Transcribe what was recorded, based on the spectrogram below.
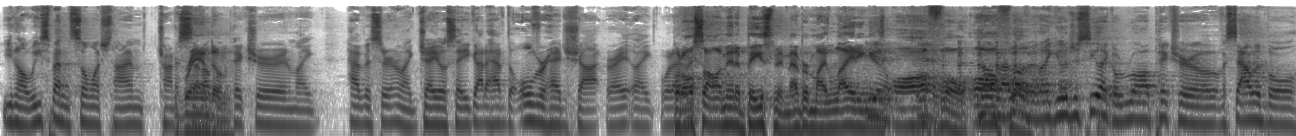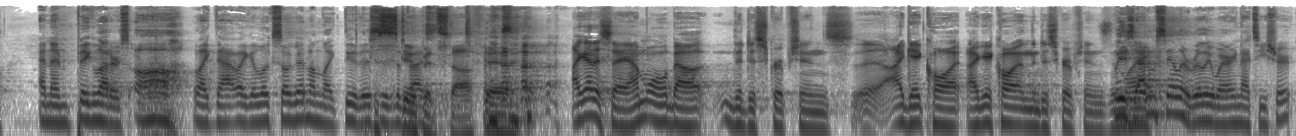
you know, we spend so much time trying to set up a picture and like have a certain, like Jay will say, you got to have the overhead shot, right? Like whatever. But also, I'm in a basement. Remember, my lighting is Yeah. awful, no, but I love it. Like you'll just see like a raw picture of a salad bowl and then big letters, oh, like that. Like it looks so good. And I'm like, dude, this is the Stupid best. stuff. Yeah. I gotta say, I'm all about the descriptions. Uh, I get caught. I get caught in the descriptions. Wait, is like, Adam Sandler really wearing that T-shirt?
